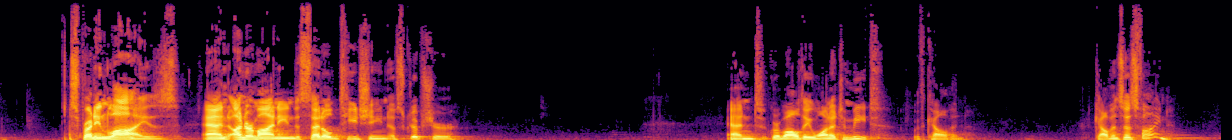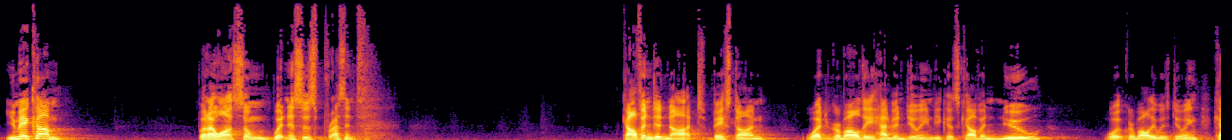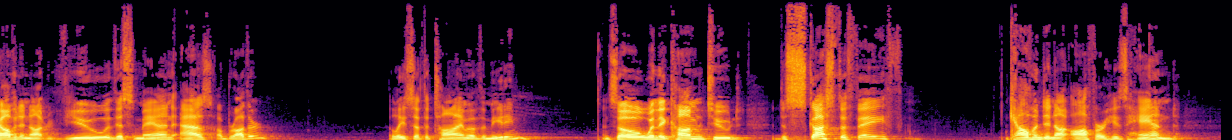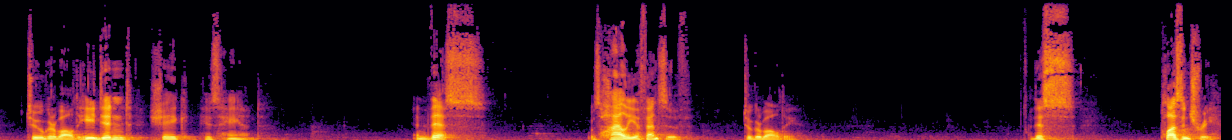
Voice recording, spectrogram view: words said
spreading lies and undermining the settled teaching of Scripture. And Garibaldi wanted to meet with Calvin. Calvin says, Fine, you may come, but I want some witnesses present. Calvin did not, based on what Garibaldi had been doing, because Calvin knew what Garibaldi was doing. Calvin did not view this man as a brother, at least at the time of the meeting. And so when they come to discuss the faith, Calvin did not offer his hand to Garibaldi. He didn't shake his hand. And this was highly offensive to Garibaldi. This pleasantry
